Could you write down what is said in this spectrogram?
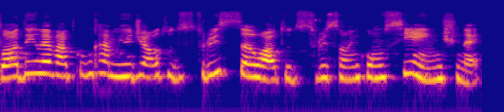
podem levar para um caminho de autodestruição, autodestruição inconsciente, né?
